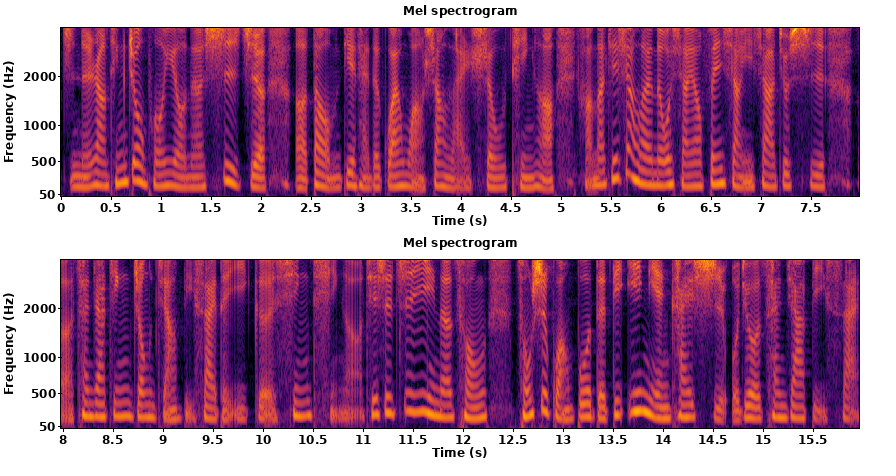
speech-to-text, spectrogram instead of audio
只能让听众朋友呢试着呃到我们电台的官网上来收听啊。好，那接下来呢，我想要分享一下就是呃参加金钟奖比赛的一个心情啊。其实志毅呢从从事广播的第一年开始，我就参加比赛，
